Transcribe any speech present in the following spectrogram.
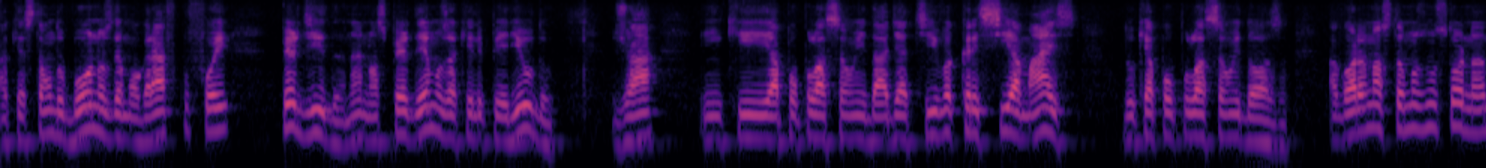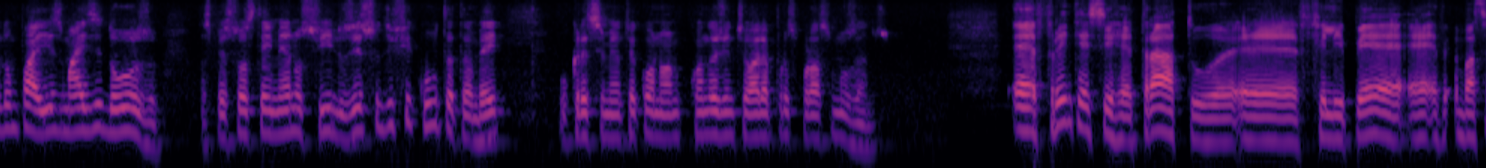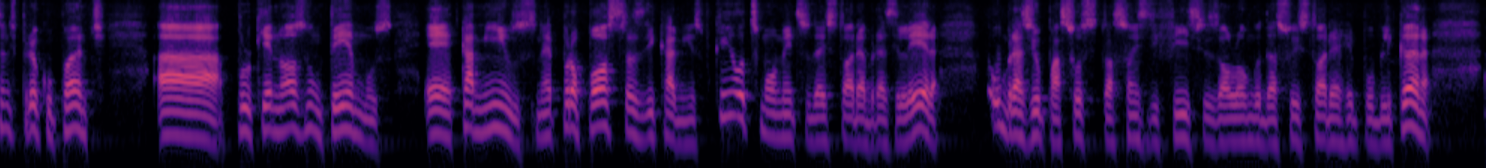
a questão do bônus demográfico foi perdida, né? Nós perdemos aquele período já em que a população em idade ativa crescia mais do que a população idosa. Agora nós estamos nos tornando um país mais idoso. As pessoas têm menos filhos. Isso dificulta também o crescimento econômico quando a gente olha para os próximos anos. É, frente a esse retrato, é, Felipe, é, é, bastante preocupante, ah, porque nós não temos é, caminhos, né, propostas de caminhos. Porque em outros momentos da história brasileira, o Brasil passou situações difíceis ao longo da sua história republicana,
